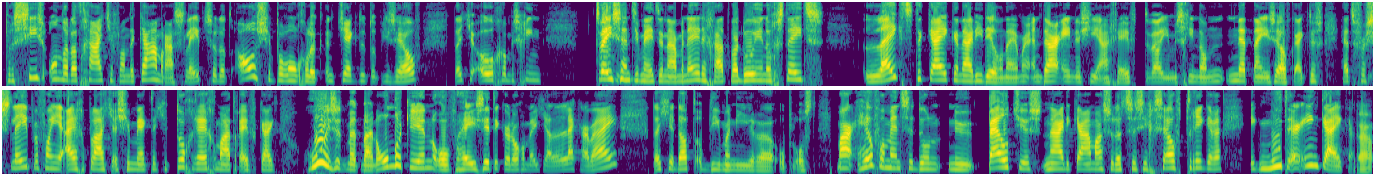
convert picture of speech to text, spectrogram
precies onder dat gaatje van de camera sleept. Zodat als je per ongeluk een check doet op jezelf, dat je ogen misschien twee centimeter naar beneden gaat, waardoor je nog steeds lijkt te kijken naar die deelnemer en daar energie aan geeft, terwijl je misschien dan net naar jezelf kijkt. Dus het verslepen van je eigen plaatje, als je merkt dat je toch regelmatig even kijkt, hoe is het met mijn onderkin? Of hey, zit ik er nog een beetje lekker bij? Dat je dat op die manier eh, oplost. Maar heel veel mensen doen nu pijltjes naar die camera, zodat ze zichzelf triggeren. Ik moet erin kijken. Ja.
